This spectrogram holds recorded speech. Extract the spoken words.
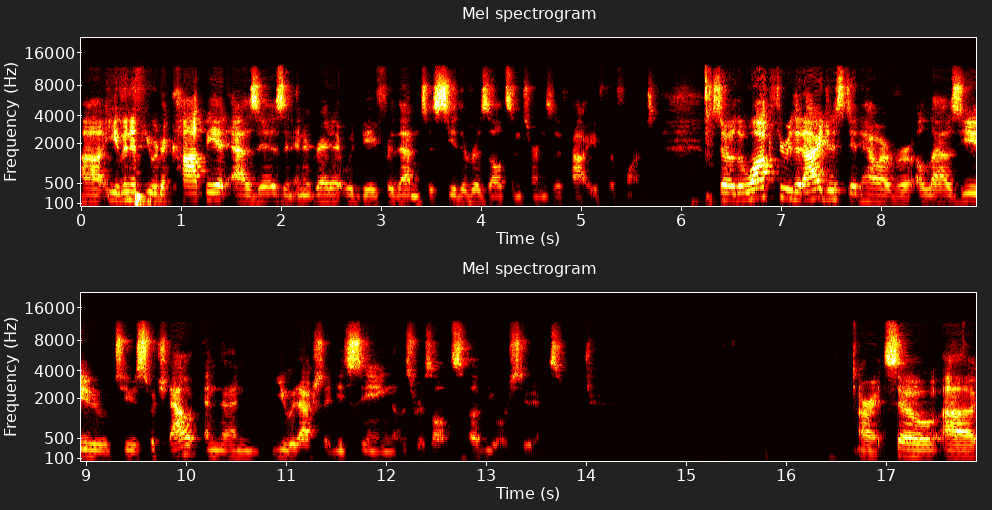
uh, even if you were to copy it as is and integrate it, would be for them to see the results in terms of how you've performed. So the walkthrough that I just did, however, allows you to switch it out and then you would actually be seeing those results of your students. All right, so uh,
